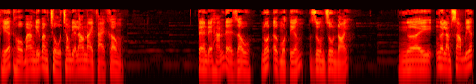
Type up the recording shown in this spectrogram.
Thiết hồ bang lý bang chủ trong địa lao này phải không? Tên đệ hán để dâu Nuốt ực một tiếng Run run nói. Người, người làm sao biết?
